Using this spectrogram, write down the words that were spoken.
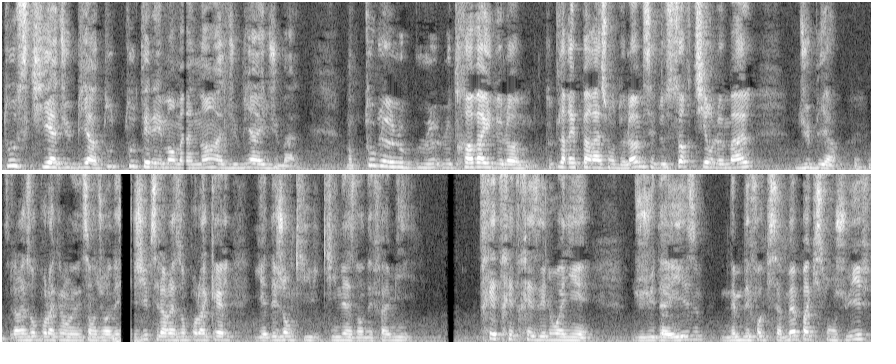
tout ce qui a du bien, tout, élément maintenant a du bien et du mal. Donc tout le, travail de l'homme, toute la réparation de l'homme, c'est de sortir le mal du bien. C'est la raison pour laquelle on est descendu en Égypte, c'est la raison pour laquelle il y a des gens qui, naissent dans des familles très très très éloignées du judaïsme, même des fois qui savent même pas qu'ils sont juifs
